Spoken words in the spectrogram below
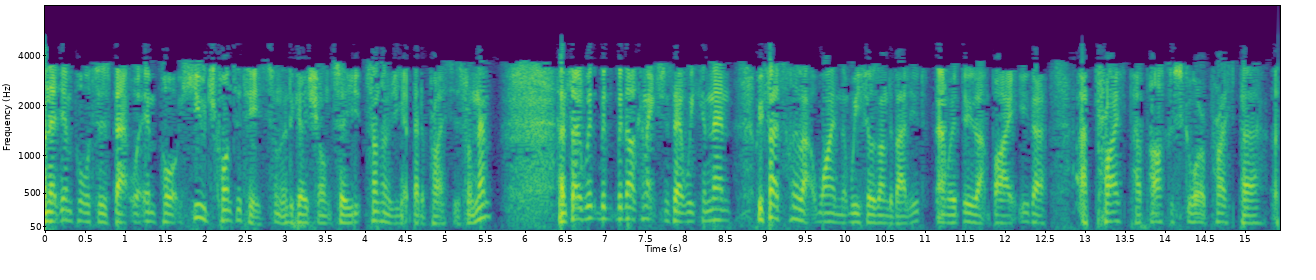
And there's importers that will import huge quantities from the negociants, so you, sometimes you get better prices from them. And so with, with, with, our connections there, we can then, we first highlight a wine that we feel is undervalued, and we'll do that by either a price per Parker score or a price per a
